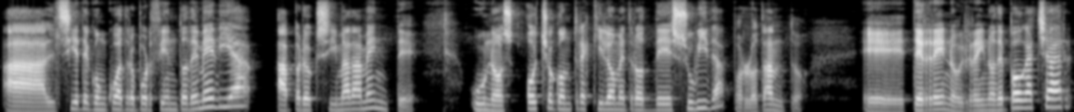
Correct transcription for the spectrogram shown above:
al 7,4% de media, aproximadamente unos 8,3 kilómetros de subida, por lo tanto, eh, terreno y reino de Pogachar,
